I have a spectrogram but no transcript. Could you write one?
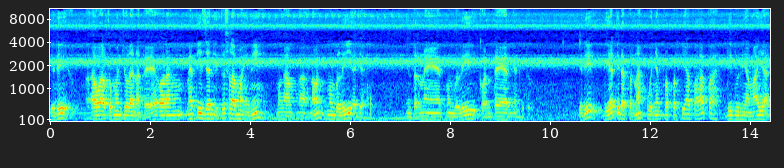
Jadi awal kemunculan teh orang netizen itu selama ini mengam, non membeli aja internet, membeli konten kan gitu. Jadi dia tidak pernah punya properti apa-apa di dunia maya.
